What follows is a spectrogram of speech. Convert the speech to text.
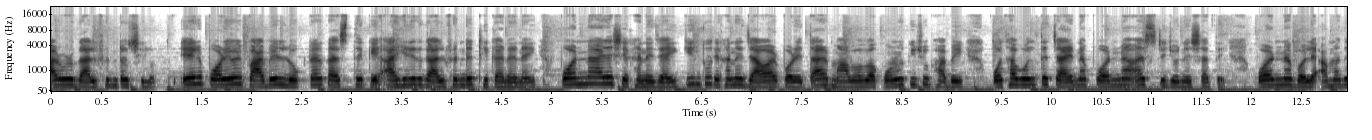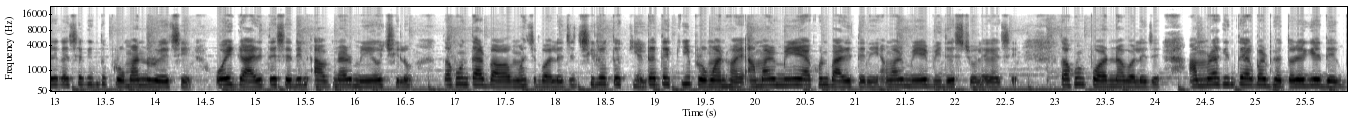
আর ওর গার্লফ্রেন্ডও ছিল। এরপরে ওই পাবের লোকটার কাছ থেকে আহিরের গার্লফ্রেন্ডের ঠিকানা নেয়। পর্ণা আরে সেখানে যায়, কিন্তু সেখানে যাওয়ার পরে তার মা বাবা কোনো কিছু ভাবেই কথা বলতে চায় না পর্ণা আর সৃজনের সাথে। পর্ণা বলে, আমাদের কাছে কিন্তু প্রমাণ রয়েছে, ওই গাড়িতে সেদিন আপনার মেয়েও ছিল। তখন তার বাবা মা বলে, যে ছিল তো কি? এটাতে কি প্রমাণ হয়? আমার মেয়ে এখন বাড়িতে নেই, আমার মেয়ে বিদেশ চলে গেছে। তখন পর্ণা বলে যে, আমরা কিন্তু একবার ভেতরে গিয়ে দেখব।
